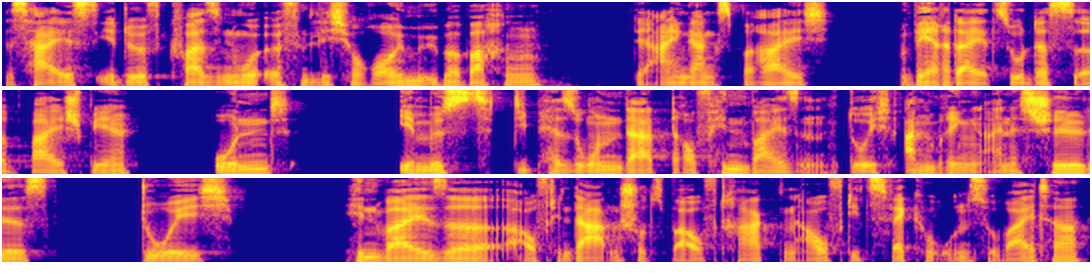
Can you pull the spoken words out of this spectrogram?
Das heißt, ihr dürft quasi nur öffentliche Räume überwachen. Der Eingangsbereich wäre da jetzt so das äh, Beispiel. Und ihr müsst die Personen darauf hinweisen, durch Anbringen eines Schildes, durch Hinweise auf den Datenschutzbeauftragten, auf die Zwecke und so weiter.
